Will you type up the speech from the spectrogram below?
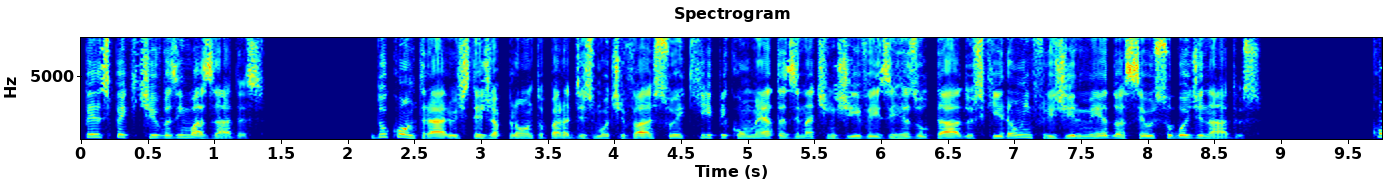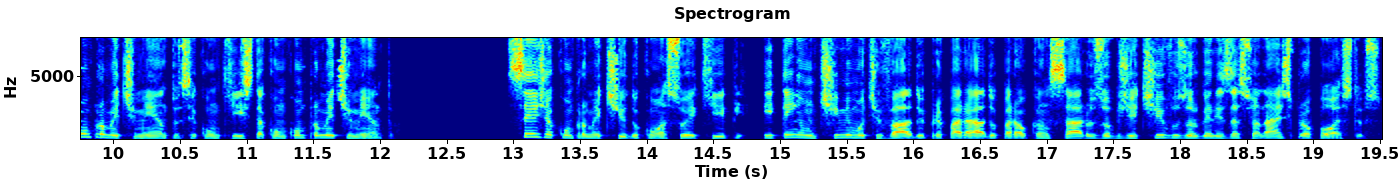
perspectivas embasadas. Do contrário, esteja pronto para desmotivar sua equipe com metas inatingíveis e resultados que irão infligir medo a seus subordinados. Comprometimento se conquista com comprometimento. Seja comprometido com a sua equipe e tenha um time motivado e preparado para alcançar os objetivos organizacionais propostos.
